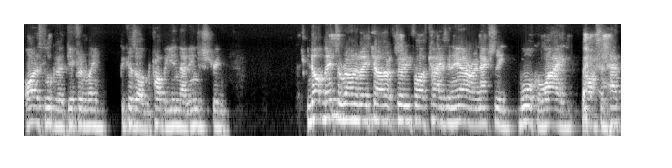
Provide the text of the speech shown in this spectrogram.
I just look at it differently because I'm probably in that industry. Not meant to run at each other at 35 k's an hour and actually walk away nice and happy.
